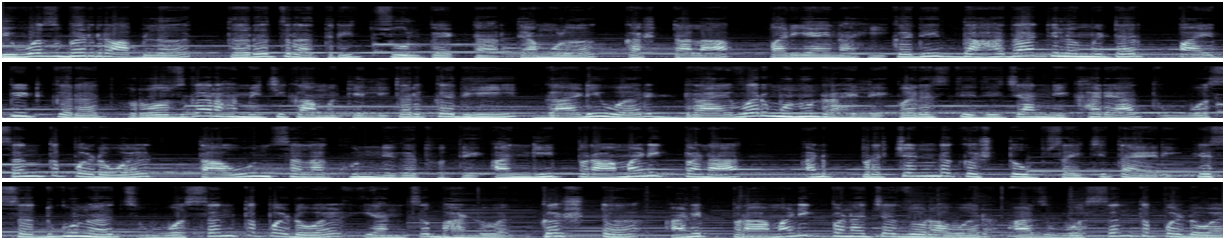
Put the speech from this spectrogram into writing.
दिवसभर राबलं तरच रात्री चूल पेटणार. त्यामुळं कष्टाला पर्याय नाही. कधी दहा दहा किलोमीटर पायपीट करत रोजगार हमीची कामं केली तर कधी गाडीवर ड्रायव्हर म्हणून राहिले. परिस्थितीच्या निखाऱ्यात वसंत पडवळ ताऊन सलाखून निघत होते. अंगी प्रामाणिकपणा आणि प्रचंड कष्ट उपसायची तयारी. हे सद्गुणच वसंत पडवळ यांचं भांडवल. कष्ट आणि प्रामाणिकपणाच्या जोरावर आज वसंत पडवळ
